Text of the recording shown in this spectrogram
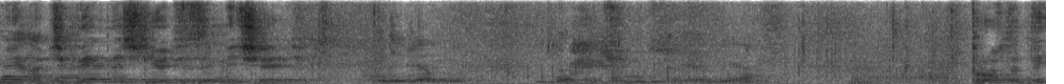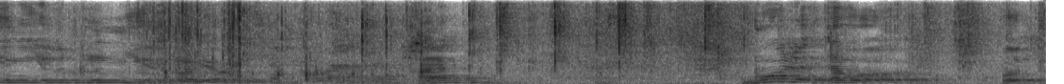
Нет, ну теперь начнете замечать. Да почему? Просто ты не, ну нет, ну я... А? Более того, вот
